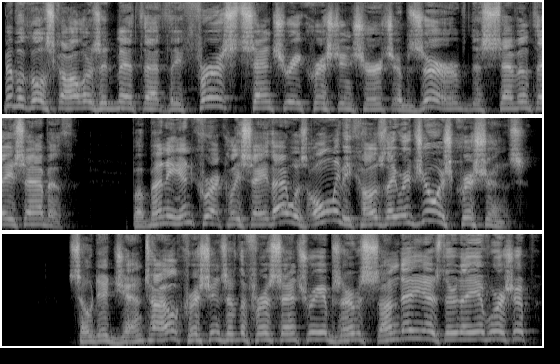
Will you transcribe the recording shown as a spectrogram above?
Biblical scholars admit that the first century Christian church observed the seventh day Sabbath, but many incorrectly say that was only because they were Jewish Christians. So, did Gentile Christians of the first century observe Sunday as their day of worship?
